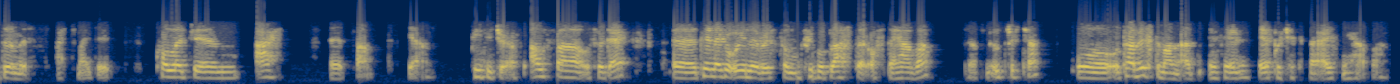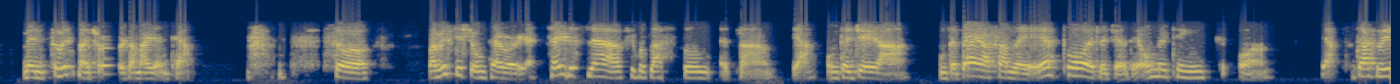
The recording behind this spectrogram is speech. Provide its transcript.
dömes att man det collagen, art, plant, ja, PTGF alpha och så där. Eh till några oilever som fibroblaster ofta har, det som uttrycker. Och och där visste man att det är på sikt när ni har. Men så visste man ju att det mer än det. Så man visste inte om det var ett särskilt slag av fibroblaston eller ja, om det gör om det bara framlägger er på eller gör det om ting och ja, så där har vi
